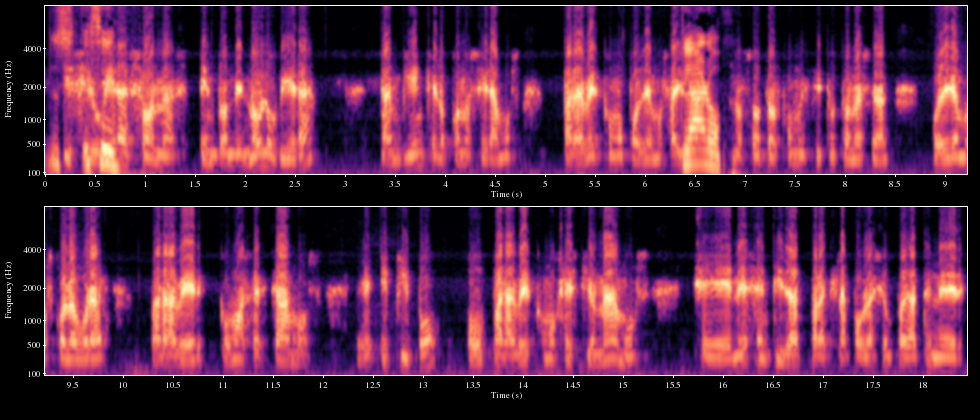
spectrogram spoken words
Y si hubiera zonas en donde no lo hubiera, también que lo conociéramos para ver cómo podemos ayudar. Nosotros como Instituto Nacional podríamos colaborar para ver cómo acercamos eh, equipo o para ver cómo gestionamos eh, en esa entidad para que la población pueda tener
